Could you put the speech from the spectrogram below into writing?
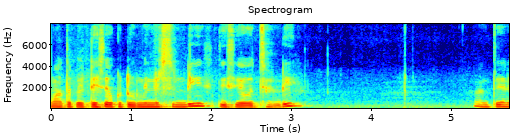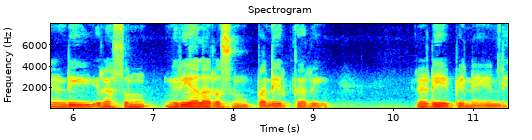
మూత పెట్టేసి ఒక టూ మినిట్స్ ఉండి తీసేయవచ్చండి. అంతేనండి రసం మిరియాల రసం పన్నీర్ కర్రీ రెడీ అయిపోయినాయండి.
